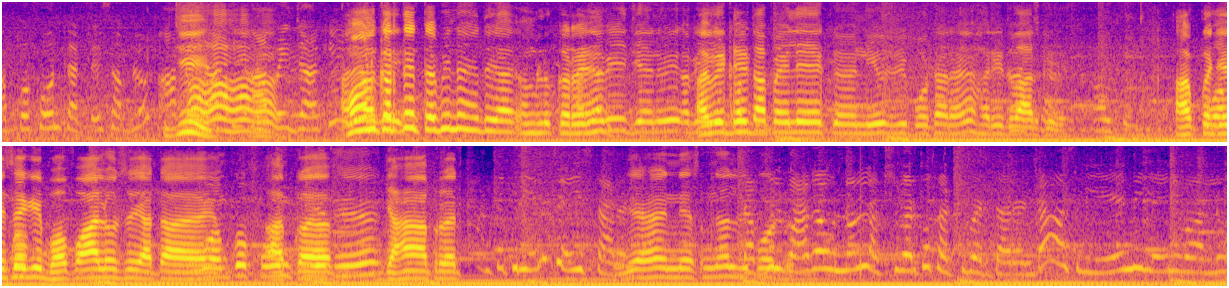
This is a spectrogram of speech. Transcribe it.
आपको फोन करते सब लोग आप जी। जाके- हाँ, हाँ, आप ही जाके फोन करते हैं तभी नहीं तो हम लोग कर रहे हैं अभी जेनवी अभी, अभी एक हफ्ता डेट- पहले एक न्यूज रिपोर्टर है हरिद्वार के ఓకే आपका वो जैसे हमको- कि भोपाल से आता है वो हमको फोन आपका किए थे। जहाँ आप रह- అంత్యక్రియలు చేయిస్తారంట ये है नेशनल డబ్బులు रिपोर्ट బాగా ఉన్న వాళ్ళు లక్ష వరకు ఖర్చు పెడతారంట అసలు ఏమీ లేని వాళ్ళు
